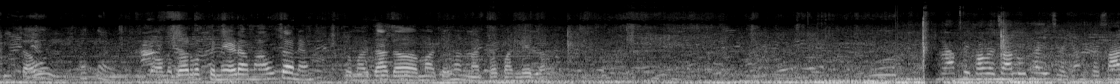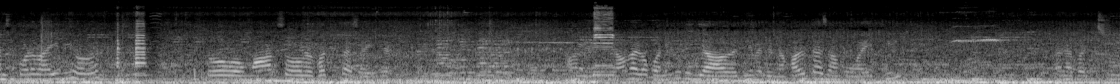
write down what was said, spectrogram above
પીતા હોય. તો અમે દર વખતે મેળામાં આવતા ને, તો મારા દાદા માટે હે ને, મારા પપ્પા લેતા. ટ્રાફિક હવે ચાલુ થાય છે, કેમ કે સાંજ પડવા આવી હવે. તો માણસો હવે વધતા જાય છે. અને અમે લોકો નીકળી ગયા હવે ધીમે ધીમે હલતા જ હું અહીંથી. અને પછી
